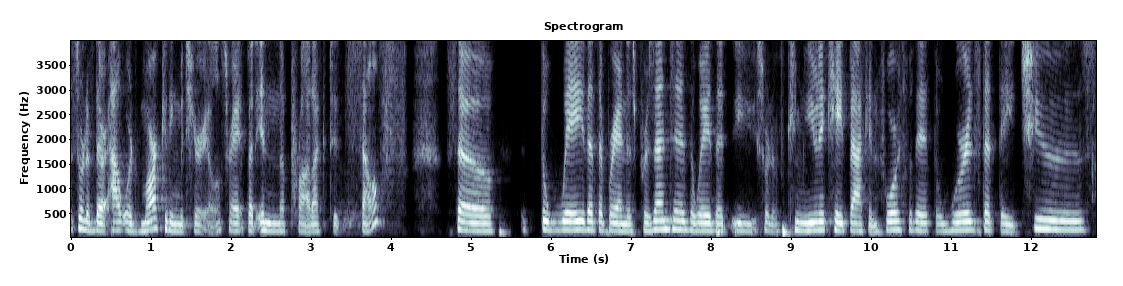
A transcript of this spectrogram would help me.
sort of their outward marketing materials, right, but in the product itself. So the way that the brand is presented, the way that you sort of communicate back and forth with it, the words that they choose,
